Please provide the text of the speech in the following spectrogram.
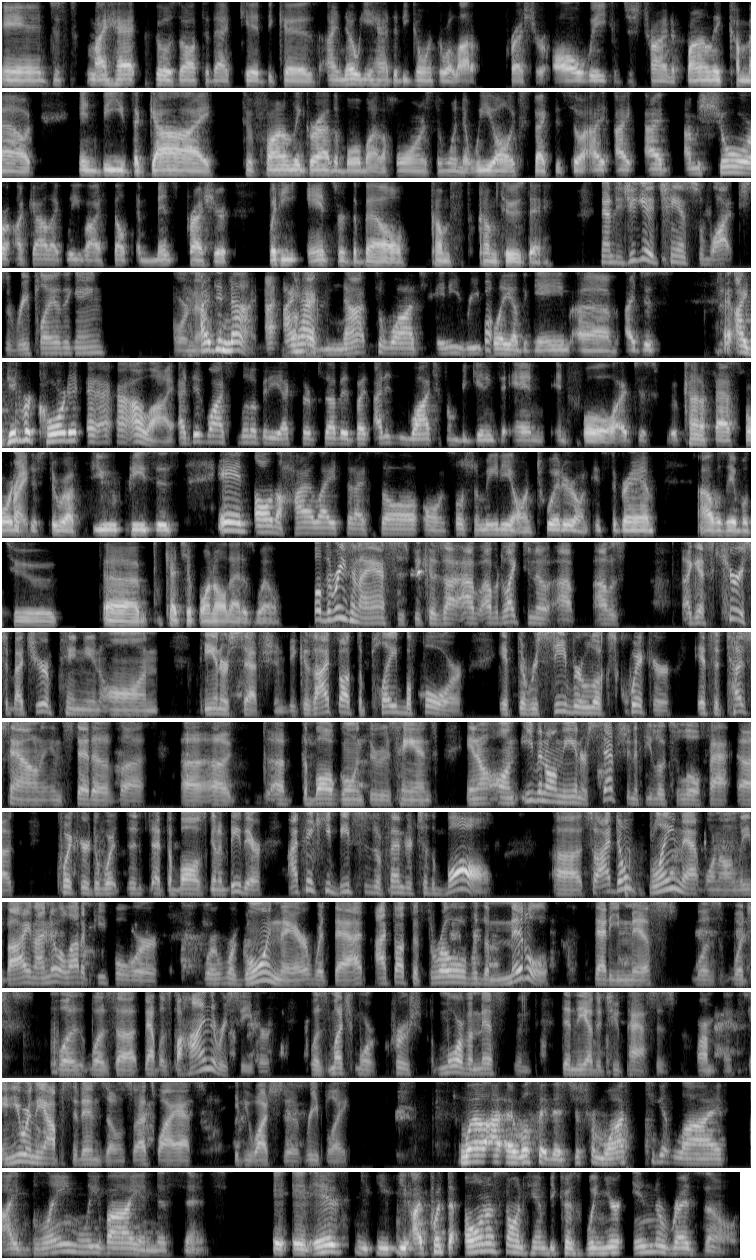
And just my hat goes off to that kid because I know he had to be going through a lot of pressure all week of just trying to finally come out and be the guy to finally grab the bull by the horns, the one that we all expected. So I, I, I I'm sure a guy like Levi felt immense pressure, but he answered the bell comes come Tuesday. Now, did you get a chance to watch the replay of the game? Or no? I did not. I, I okay. have not to watch any replay well, of the game. Um, I just I did record it, and I, will lie. I did watch little bitty excerpts of it, but I didn't watch it from beginning to end in full. I just kind of fast forwarded right. just through a few pieces and all the highlights that I saw on social media, on Twitter, on Instagram. I was able to uh, catch up on all that as well. Well, the reason I asked is because I, I would like to know. I, I was, I guess, curious about your opinion on the interception because I thought the play before, if the receiver looks quicker, it's a touchdown instead of uh, uh, uh, uh, the ball going through his hands. And on even on the interception, if he looks a little fat, uh, quicker to where the, that the ball is going to be there, I think he beats the defender to the ball. Uh, so I don't blame that one on Levi, and I know a lot of people were, were were going there with that. I thought the throw over the middle that he missed was which was was uh, that was behind the receiver was much more crucial, more of a miss than than the other two passes or and you were in the opposite end zone, so that's why I asked if you watched the replay. Well, I, I will say this: just from watching it live, I blame Levi in this sense. it, it is you, you, I put the onus on him because when you're in the red zone,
